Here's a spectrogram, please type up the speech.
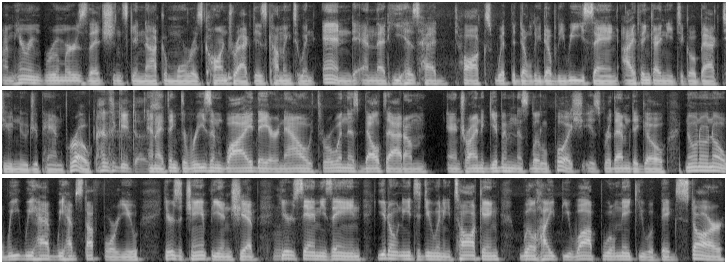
I'm hearing rumors that Shinsuke Nakamura's contract is coming to an end and that he has had talks with the WWE saying, I think I need to go back to New Japan Pro. I think he does. And I think the reason why they are now throwing this belt at him and trying to give him this little push is for them to go, no, no, no, we we have we have stuff for you. Here's a championship. Hmm. Here's Sami Zayn. You don't need to do any talking. We'll hype you up. We'll make you a big star,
